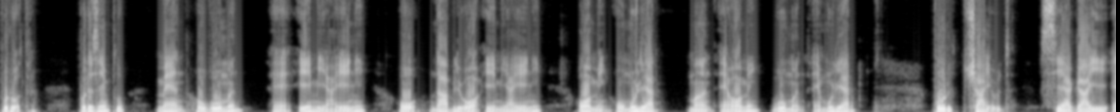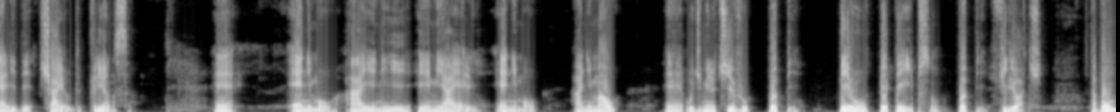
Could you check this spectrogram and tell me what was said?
por outra. Por exemplo, man ou woman é M-A-N ou W-O-M-A-N, homem ou mulher, man é homem, woman é mulher, por child, C-H-I-L-D, child, criança. É animal, A-N-I-M-A-L, animal, animal. É, o diminutivo, puppy, P-U-P-P-Y, puppy, filhote. Tá bom?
